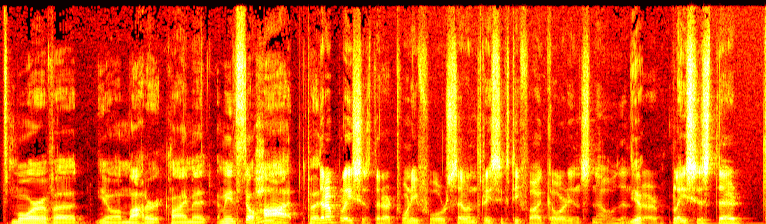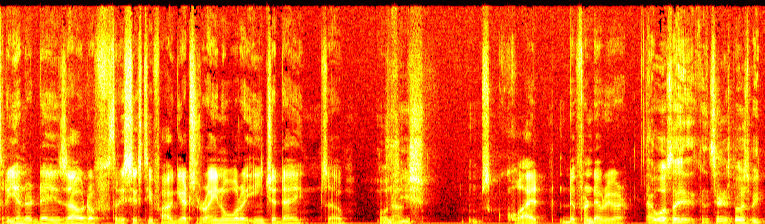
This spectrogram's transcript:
it's more of a you know a moderate climate. I mean, it's still mm-hmm. hot, but There are places that are 24 7, 365 covered in snow. Then Yep. there are places that 300 days out of 365 gets rain over an inch a day. So, who knows? Sheesh. It's quite different everywhere. I will say, considering it's supposed to be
